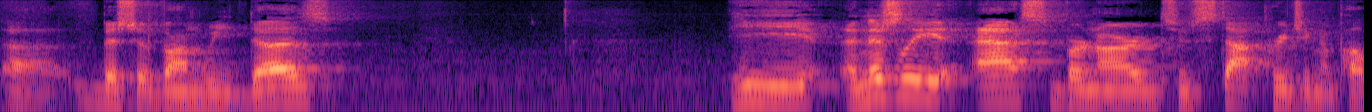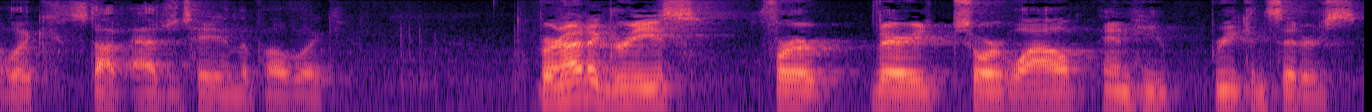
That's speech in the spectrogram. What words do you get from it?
uh, Bishop von Wied does. He initially asked Bernard to stop preaching in public, stop agitating the public. Bernard agrees for a very short while, and he reconsiders.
